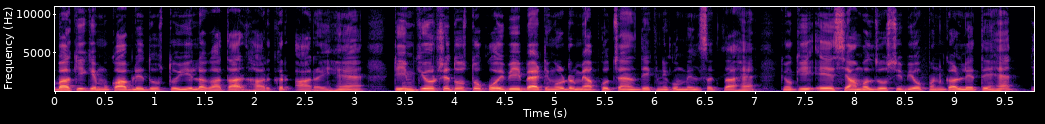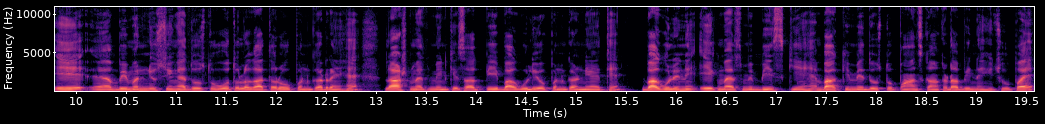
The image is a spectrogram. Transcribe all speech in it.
बाकी के मुकाबले दोस्तों, ये लगातार हार कर आ रहे हैं। टीम की ओर से दोस्तों, कोई भी बैटिंग ऑर्डर में आपको चांस देखने को मिल सकता है, क्योंकि ए, श्यामल जोशी भी ओपन कर लेते हैं। ए अभिमन्यु सिंह है दोस्तों, वो तो लगातार ओपन कर रहे हैं। लास्ट मैच में इनके साथ पी बागुली ओपन करने आए थे। बागुली ने एक मैच में बीस किए हैं, बाकी में दोस्तों पाँच का आंकड़ा भी नहीं छू पाए।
